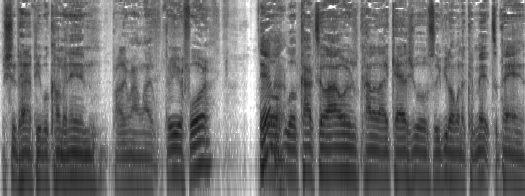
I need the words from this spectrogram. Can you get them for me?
We should have people coming in probably around like three or four. Yeah. little, little cocktail hours, kind of like casual. So if you don't want to commit to paying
